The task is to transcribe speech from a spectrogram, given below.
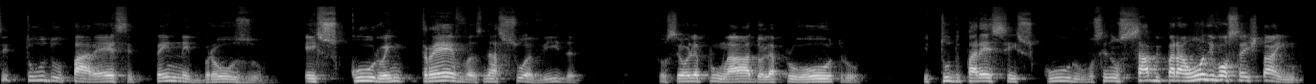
se tudo parece tenebroso, escuro, em trevas na sua vida, você olha para um lado, olha para o outro, e tudo parece escuro, você não sabe para onde você está indo.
